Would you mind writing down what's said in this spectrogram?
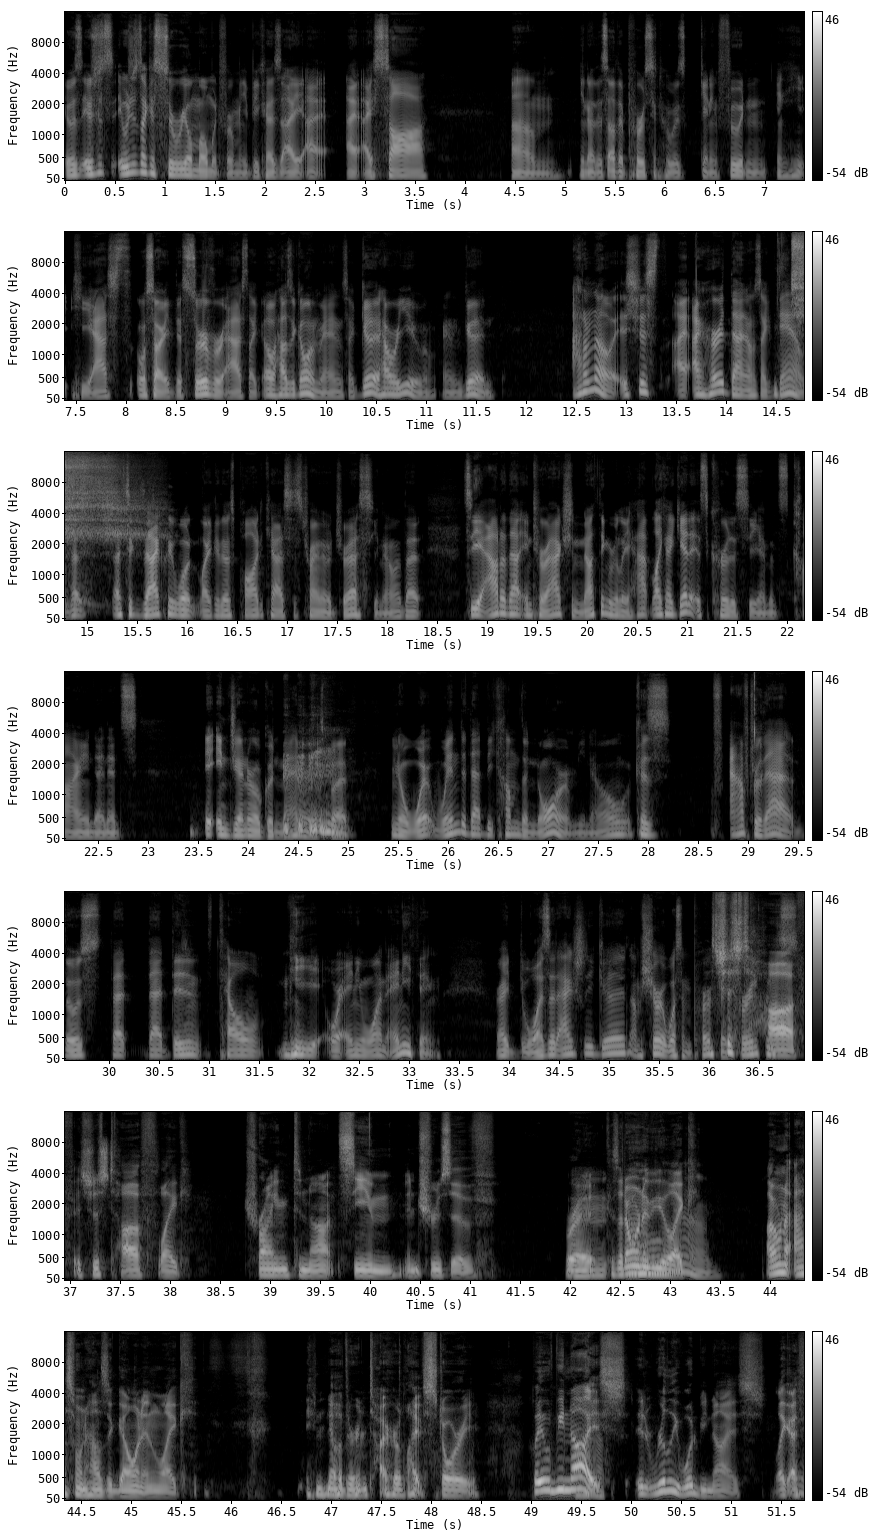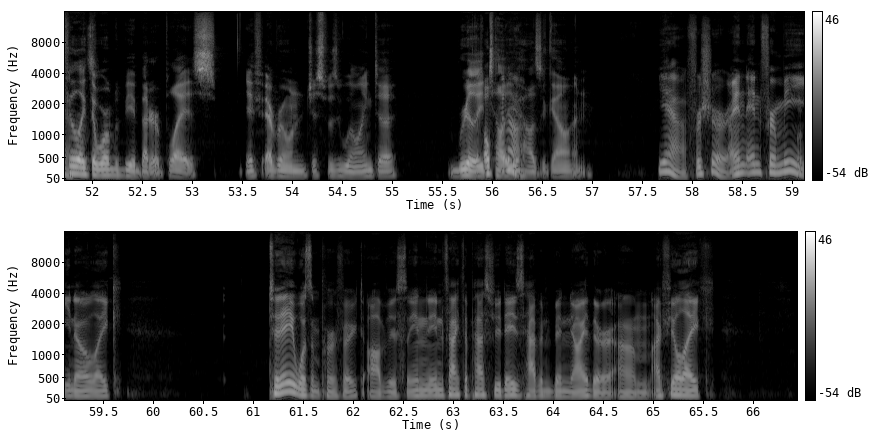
it was it was just it was just like a surreal moment for me because I I I, I saw um you know this other person who was getting food and, and he he asked oh sorry the server asked like oh how's it going man it's like good how are you and good i don't know it's just i, I heard that and i was like damn that that's exactly what like this podcast is trying to address you know that see out of that interaction nothing really happened like i get it it's courtesy and it's kind and it's in general good manners but you know wh- when did that become the norm you know because after that those that that didn't tell me or anyone anything right was it actually good i'm sure it wasn't perfect It's just For instance- tough. It's just tough, like trying to not seem intrusive, right? Mm, Because I don't want to be oh, like, yeah. I don't want to ask someone how's it going and like know their entire life story. But it would be nice. It really would be nice. Like I Yeah. feel like the world would be a better place if everyone just was willing to really tell Open you how's it going. Yeah, for sure. And and for me, you know, like today wasn't perfect, obviously, and in fact, the past few days haven't been either. Um, I feel like,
